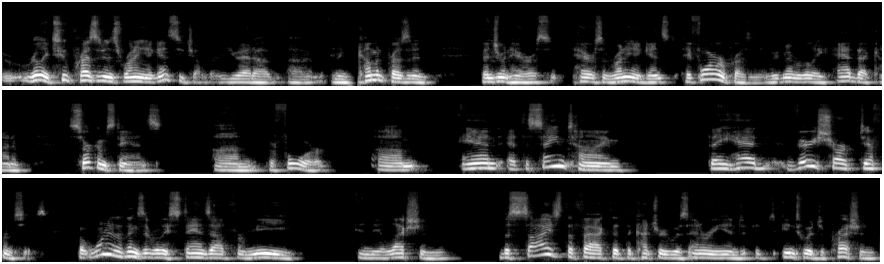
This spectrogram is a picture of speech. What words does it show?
really two presidents running against each other. You had a, an incumbent president, Benjamin Harris, Harrison, running against a former president. We've never really had that kind of circumstance um, before. Um, and at the same time, they had very sharp differences. But one of the things that really stands out for me in the election, besides the fact that the country was entering into, into a depression,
